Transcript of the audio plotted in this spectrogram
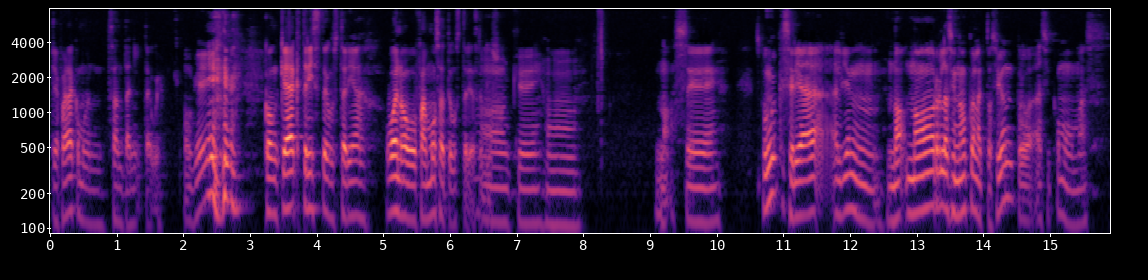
que fuera como en Santanita, güey. Ok. ¿Con qué actriz te gustaría, bueno, o famosa te gustaría salir? Ok. mm, no sé. Supongo que sería alguien no, no relacionado con la actuación, pero así como más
